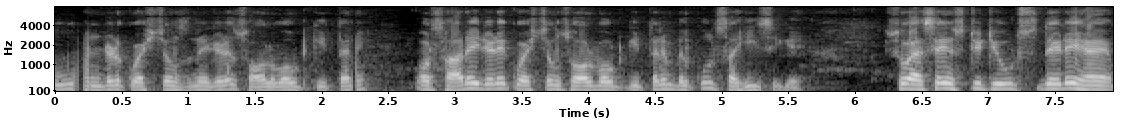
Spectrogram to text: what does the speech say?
200 ਕੁਐਸਚਨਸ ਨੇ ਜਿਹੜੇ ਸੋਲਵ ਆਊਟ ਕੀਤੇ ਨੇ ਔਰ ਸਾਰੇ ਜਿਹੜੇ ਕੁਐਸਚਨ ਸੋਲਵ ਆਊਟ ਕੀਤੇ ਨੇ ਬਿਲਕੁਲ ਸਹੀ ਸੀਗੇ। ਸੋ ਐਸੇ ਇੰਸਟੀਟਿਊਟਸ ਜਿਹੜੇ ਹੈ,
